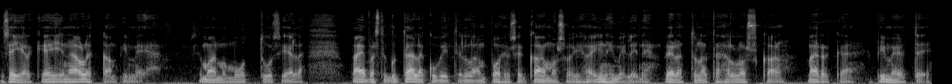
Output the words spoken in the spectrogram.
Ja sen jälkeen ei enää olekaan pimeää. Se maailma muuttuu siellä päivästä, kun täällä kuvitellaan pohjoisen kaamos on ihan inhimillinen verrattuna tähän loskaan, märkään ja pimeyteen,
